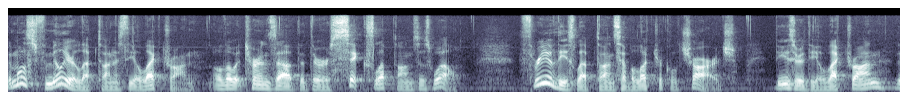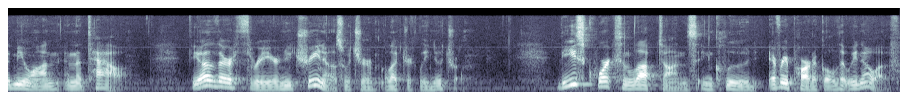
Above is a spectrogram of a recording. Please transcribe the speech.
The most familiar lepton is the electron, although it turns out that there are six leptons as well. Three of these leptons have electrical charge. These are the electron, the muon, and the tau. The other three are neutrinos, which are electrically neutral. These quarks and leptons include every particle that we know of.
